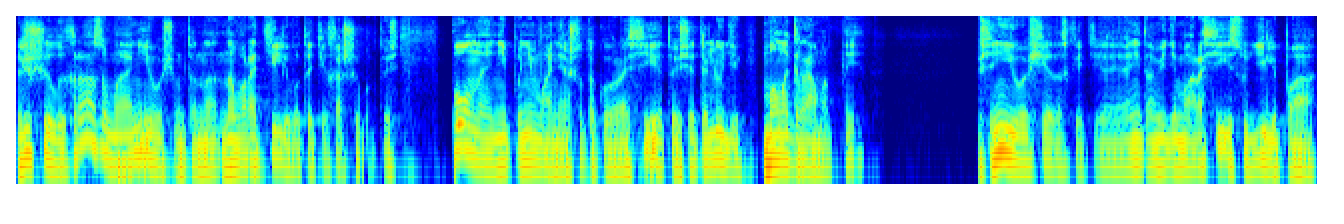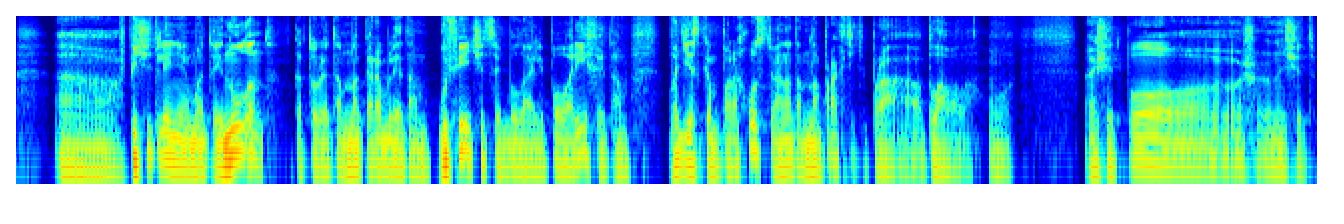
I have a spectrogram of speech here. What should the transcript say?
лишил их разума, и они, в общем-то, на, наворотили вот этих ошибок. То есть полное непонимание, что такое Россия. То есть это люди малограмотные. То есть они вообще, так сказать, э, они там, видимо, о России судили по э, впечатлениям этой Нуланд, которая там на корабле там буфетчицей была или поварихой там в одесском пароходстве, она там на практике плавала. Вот значит, по значит,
